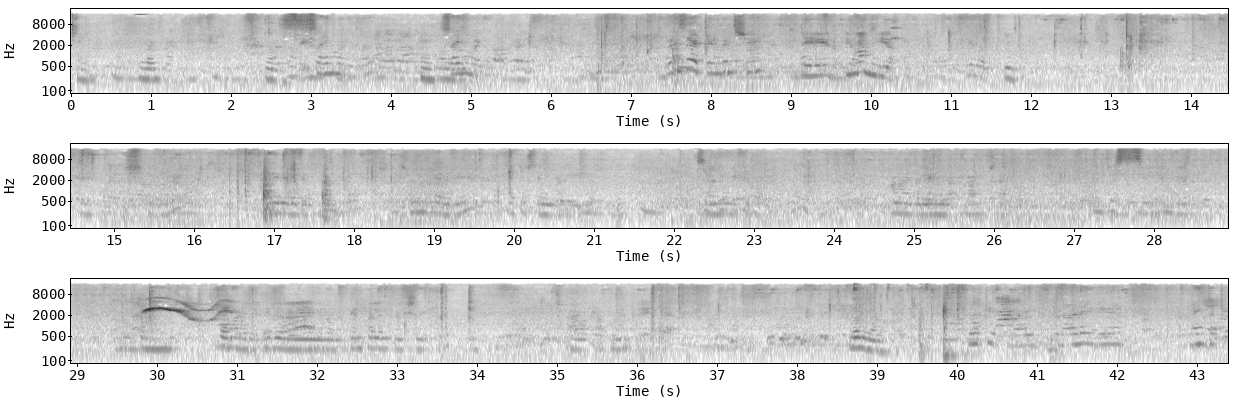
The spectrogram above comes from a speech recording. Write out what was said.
Mm. Mm. Mm. What is the attendance sheet? They, mom here. Hmm. ಇದು ನಮ್ಮ ಟೆಂಪಲಲ್ಲಿ function ಇತ್ತು ma'am ma'am okay bye ನಾಳೆಗೆ nine thirty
